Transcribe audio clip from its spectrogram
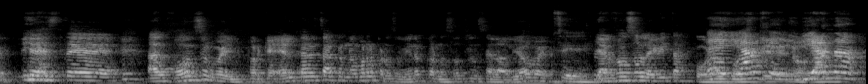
Y este, Alfonso, güey, porque él también estaba con una morra, pero subiendo con nosotros, se la olió, güey. Sí. Y Alfonso le grita, Por ¡Ey, Alfonso Ángel, tiene y novia". Diana!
